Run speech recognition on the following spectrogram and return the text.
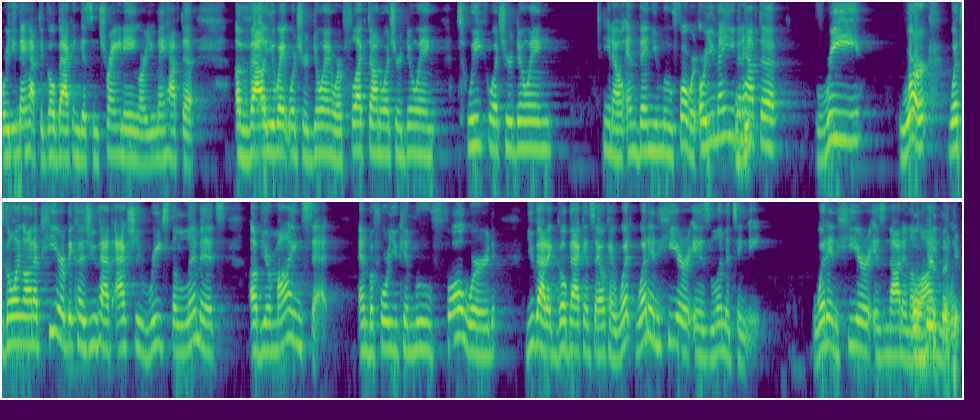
where you may have to go back and get some training or you may have to evaluate what you're doing reflect on what you're doing tweak what you're doing you know, and then you move forward. Or you may even mm-hmm. have to rework what's going on up here because you have actually reached the limits of your mindset. And before you can move forward, you got to go back and say, okay, what what in here is limiting me? What in here is not in alignment well, with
